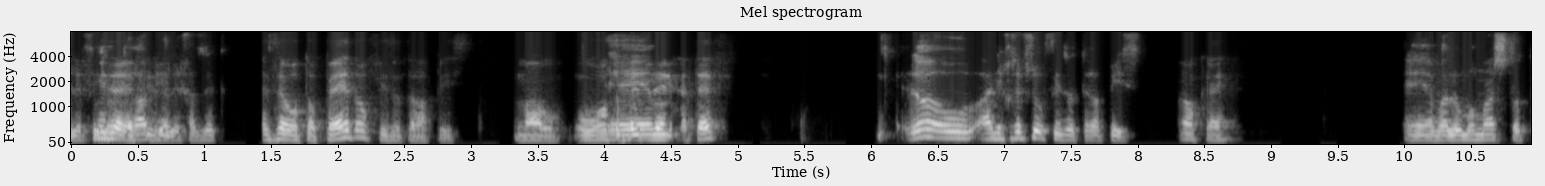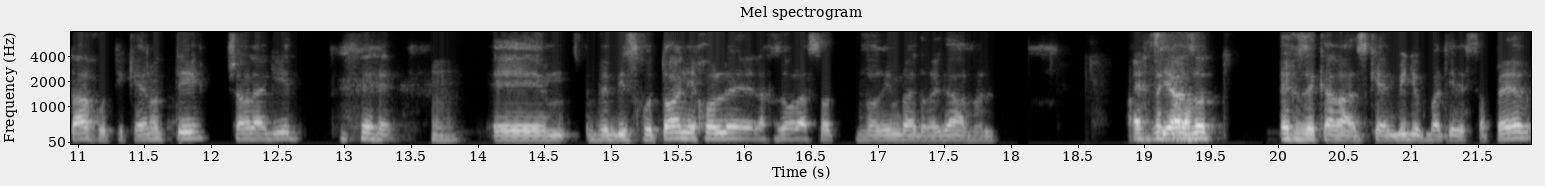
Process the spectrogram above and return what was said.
לפיזיותרפיה לחזק. זה אורתופד או פיזיותרפיסט? מה הוא? הוא אורתופד אמ, כתף? לא, הוא, אני חושב שהוא פיזיותרפיסט. אוקיי. אה, אבל הוא ממש תותח, הוא תיקן אותי, אפשר להגיד. אמ, ובזכותו אני יכול אה, לחזור לעשות דברים בהדרגה, אבל... איך זה קרה? הזאת, איך זה קרה, אז כן, בדיוק באתי לספר.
